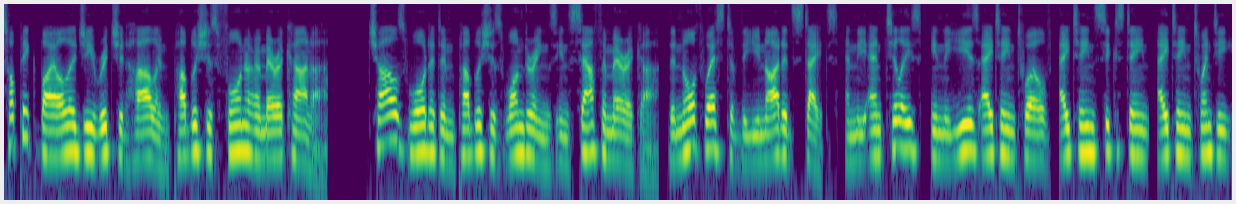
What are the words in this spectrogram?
Topic Biology Richard Harlan publishes Fauna Americana, Charles Waterton publishes Wanderings in South America, the northwest of the United States, and the Antilles, in the years 1812, 1816, 1820,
